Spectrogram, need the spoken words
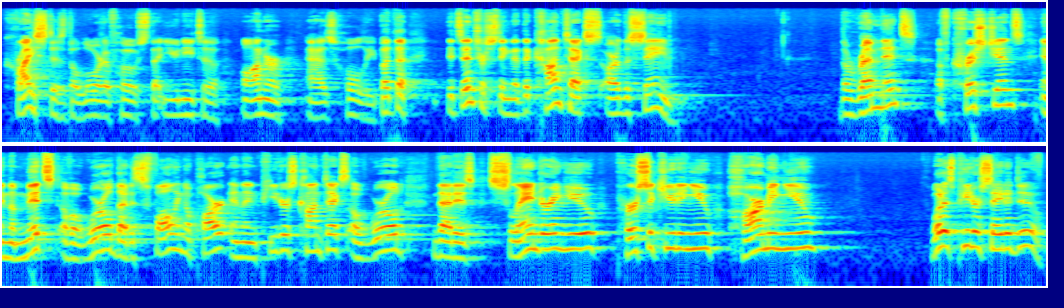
Christ is the Lord of hosts that you need to honor as holy. But the it's interesting that the contexts are the same. The remnant of Christians in the midst of a world that is falling apart, and in Peter's context, a world that is slandering you, persecuting you, harming you. What does Peter say to do?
